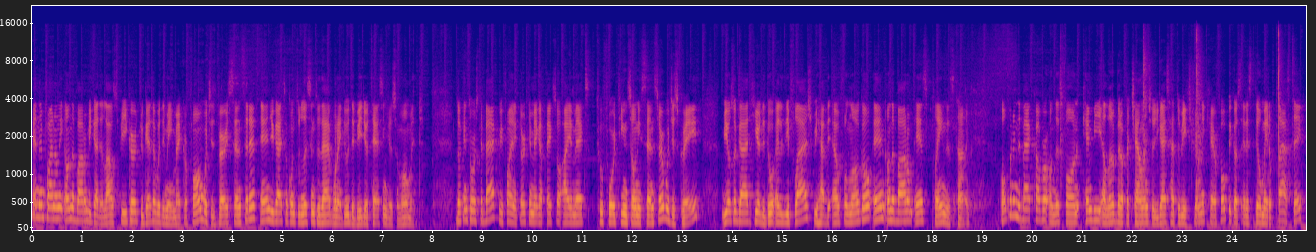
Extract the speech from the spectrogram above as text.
And then finally on the bottom, we got the loudspeaker together with the main microphone, which is very sensitive. And you guys are going to listen to that when I do the video test in just a moment. Looking towards the back, we find a 13 megapixel IMX214 Sony sensor, which is great. We also got here the dual LED flash. We have the Ulefone logo and on the bottom is plain this time. Opening the back cover on this phone can be a little bit of a challenge, so you guys have to be extremely careful because it is still made of plastic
